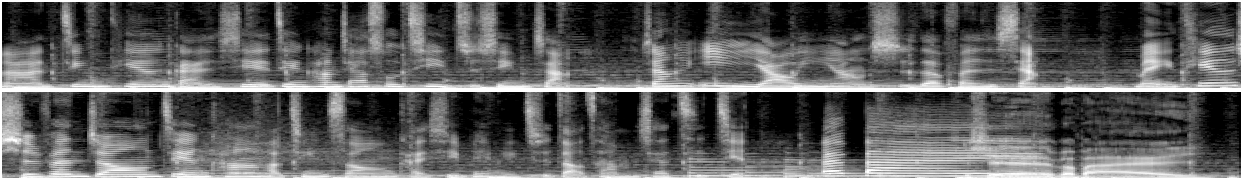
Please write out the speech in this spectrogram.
那今天感谢健康加速器执行长。张艺瑶营养师的分享，每天十分钟，健康好轻松。凯西陪你吃早餐，我们下次见，拜拜。谢谢，拜拜。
